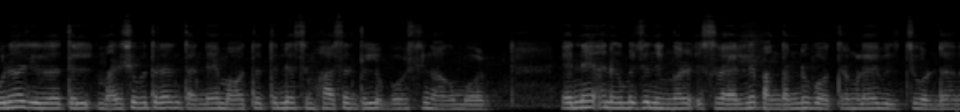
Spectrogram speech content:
പുനർജീവിതത്തിൽ മനുഷ്യപുത്രൻ തന്റെ മഹത്വത്തിന്റെ സിംഹാസനത്തിൽ ഉപവിഷ്ടനാകുമ്പോൾ എന്നെ അനുഗമിച്ച് നിങ്ങൾ ഇസ്രായേലിന്റെ പന്ത്രണ്ട് ഗോത്രങ്ങളെ വിധിച്ചുകൊണ്ട്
